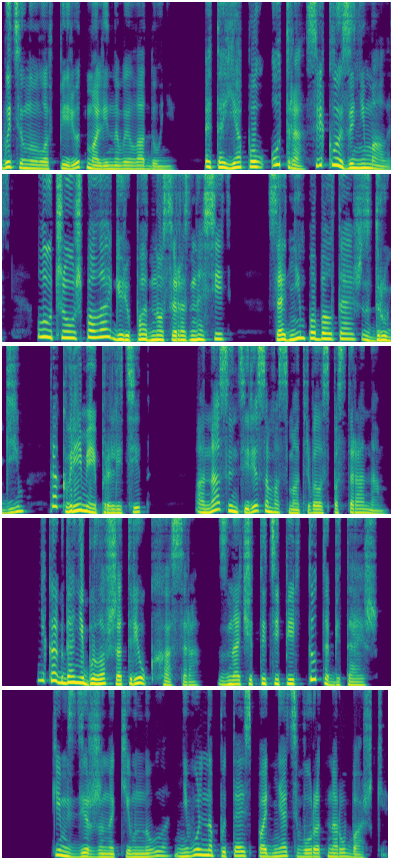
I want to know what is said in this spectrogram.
вытянула вперед малиновые ладони. «Это я полутра свеклой занималась. Лучше уж по лагерю подносы разносить. С одним поболтаешь, с другим. Так время и пролетит». Она с интересом осматривалась по сторонам. «Никогда не была в шатре у Кхасара. Значит, ты теперь тут обитаешь?» Ким сдержанно кивнула, невольно пытаясь поднять ворот на рубашке.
